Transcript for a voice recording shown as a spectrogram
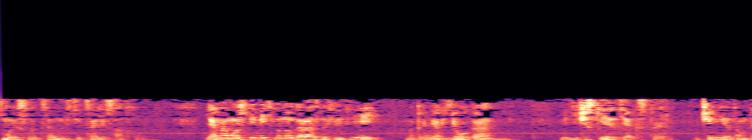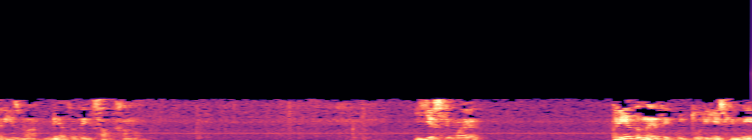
смыслы, ценности, цели садху. И она может иметь много разных ветвей, например, йога, ведические тексты, учение тантризма, методы и садхану. И если мы преданы этой культуре, если мы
